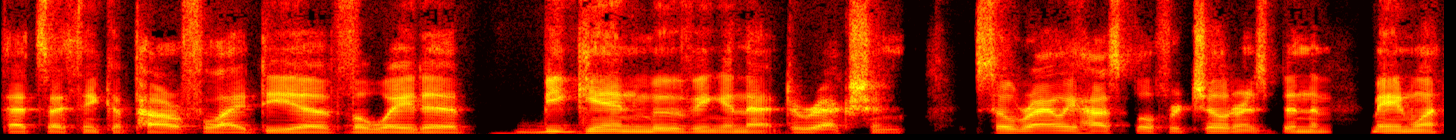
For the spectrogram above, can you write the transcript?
that's, I think, a powerful idea of a way to begin moving in that direction. So Riley Hospital for Children has been the main one.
